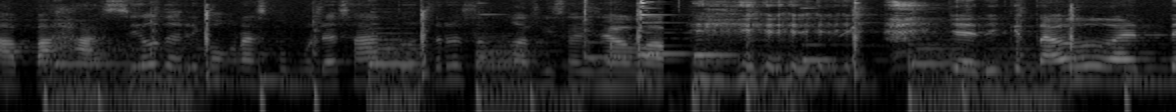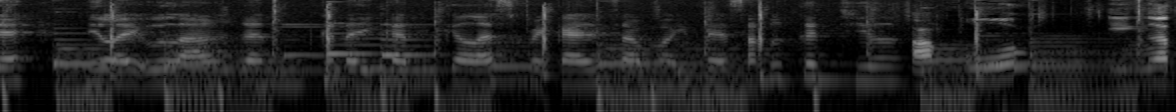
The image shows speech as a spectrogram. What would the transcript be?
apa hasil dari Kongres Pemuda satu? Terus aku nggak bisa jawab. Jadi ketahuan deh nilai ulangan kenaikan kelas PKN sama IPS aku kecil. Aku ingat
